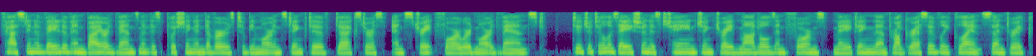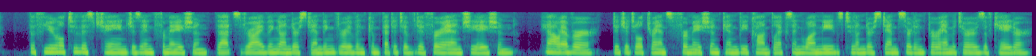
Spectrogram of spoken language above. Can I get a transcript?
Fast, innovative, and buyer advancement is pushing endeavors to be more instinctive, dexterous, and straightforward, more advanced. Digitalization is changing trade models and forms, making them progressively client centric. The fuel to this change is information that's driving understanding driven competitive differentiation. However, digital transformation can be complex and one needs to understand certain parameters of cater.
